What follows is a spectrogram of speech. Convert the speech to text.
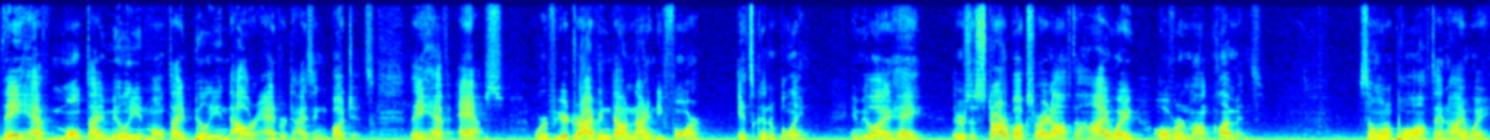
They have multi-million, multi-billion dollar advertising budgets. They have apps where if you're driving down 94, it's going to blink and be like, hey, there's a Starbucks right off the highway over in Mount Clemens. Someone will pull off that highway,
